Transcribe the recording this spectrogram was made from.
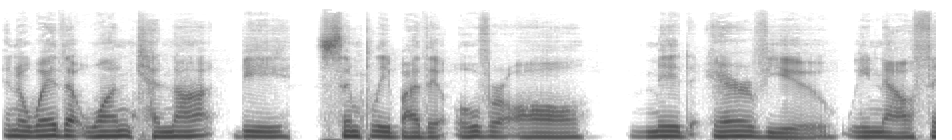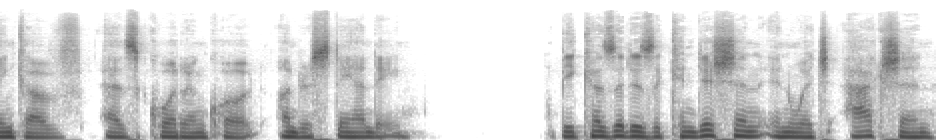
in a way that one cannot be simply by the overall mid air view we now think of as quote unquote understanding, because it is a condition in which action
